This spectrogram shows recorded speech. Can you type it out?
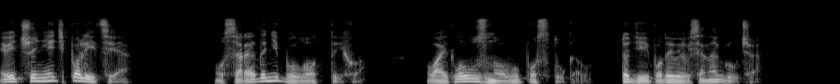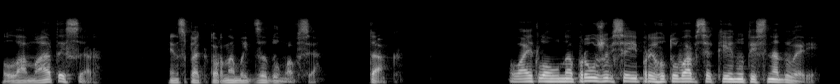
Відчиніть поліція. Усередині було тихо. Вайтлоу знову постукав. Тоді подивився на Гуча. Ламати, сер. Інспектор на мить задумався. Так. Вайтлоу напружився і приготувався кинутись на двері.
